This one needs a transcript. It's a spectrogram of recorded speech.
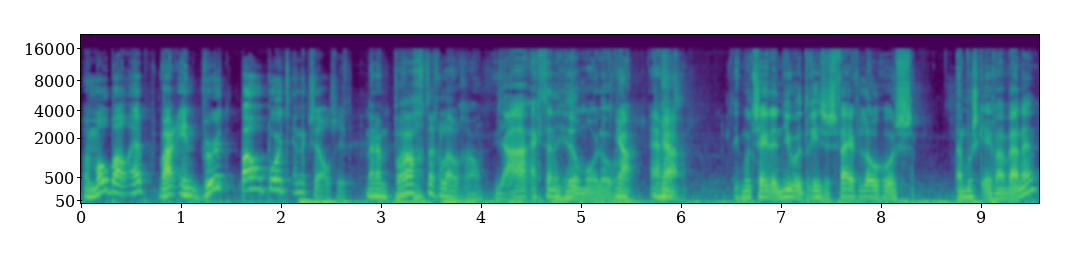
een mobile app waarin Word, PowerPoint en Excel zit. Met een prachtig logo. Ja, echt een heel mooi logo. Ja, echt. Ja. Ik moet zeggen, de nieuwe 365 logo's, daar moest ik even aan wennen.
